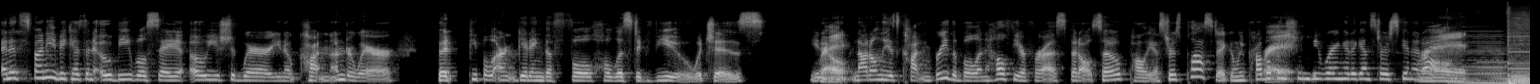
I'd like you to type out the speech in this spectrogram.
And it's funny because an OB will say, "Oh, you should wear, you know, cotton underwear," but people aren't getting the full holistic view, which is you know, right. not only is cotton breathable and healthier for us, but also polyester is plastic, and we probably right. shouldn't be wearing it against our skin at right. all.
